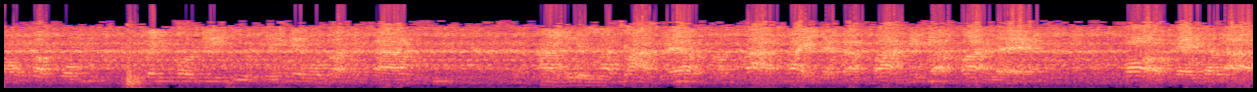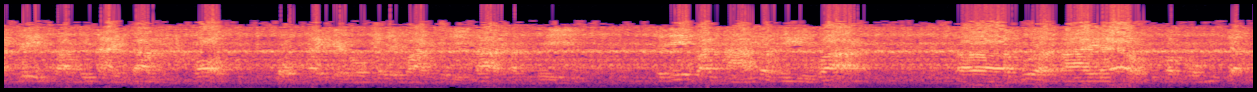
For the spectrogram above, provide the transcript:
ของกับผมเป็นคนมีชื่อเสียงในวงราชการอายุมากมากแล้วทำตาใกล้จะกลับบ้านไม่กลับบ้านแหละพ่อแกตลาดได้ทำวินัยกรรมพ่อส่งให้แกโรงพยาบาลสิริราชทันทีทีนี้ปัญหาก็มีว่า เมื่อตายแล้วก็ผมจะท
